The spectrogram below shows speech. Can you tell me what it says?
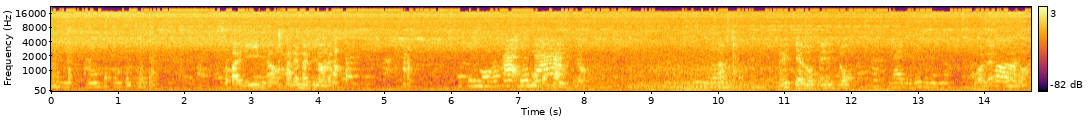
นี่นี่จะปรุงจะปรุง ส บายดีพี่น้องมาได้ไหมพี่น้องเลยกินหมูกระทะหด้วยมูจ้ากระทะพี่น้องนะอันนี้เจียวลูกนี่ลูกได้เลยได้ยังไงเนาะหัวแล้วบ่ตัวน้อย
